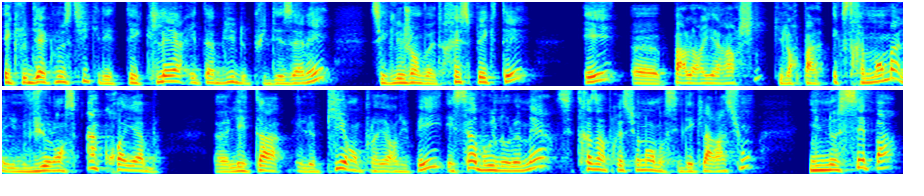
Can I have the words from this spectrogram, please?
et que le diagnostic, il était clair, établi depuis des années, c'est que les gens vont être respectés et euh, par leur hiérarchie, qui leur parle extrêmement mal. Il y a une violence incroyable l'État est le pire employeur du pays. Et ça, Bruno Le Maire, c'est très impressionnant dans ses déclarations, il ne sait pas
